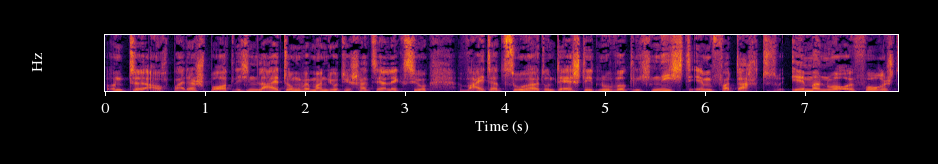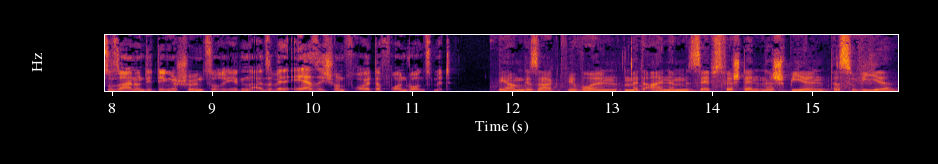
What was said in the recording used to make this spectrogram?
und äh, auch bei der sportlichen Leitung, wenn man Joti Schatzi Alexio weiter zuhört. Und der steht nur wirklich nicht im Verdacht, immer nur euphorisch zu sein und die Dinge schön zu reden. Also wenn er sich schon freut, da freuen wir uns mit. Wir haben gesagt, wir wollen mit einem Selbstverständnis spielen, dass wir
